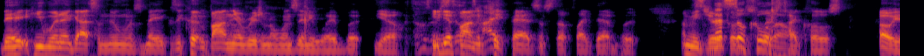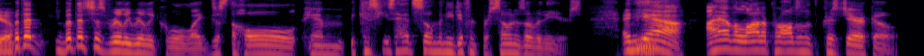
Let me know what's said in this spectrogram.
They, he went and got some new ones made because he couldn't find the original ones anyway. But yeah, But he did find the kick pads and stuff like that. But I mean, So Jericho that's just cool, though. tight clothes. Oh yeah, But that, but that's just really, really cool. Like just the whole him because he's had so many different personas over the years. And Mhm. yeah, I have a lot of problems with Chris Jericho,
